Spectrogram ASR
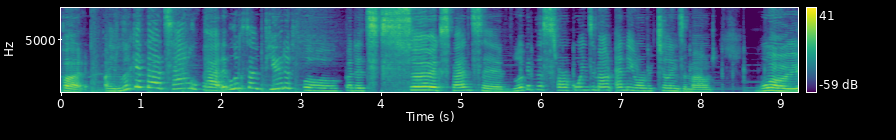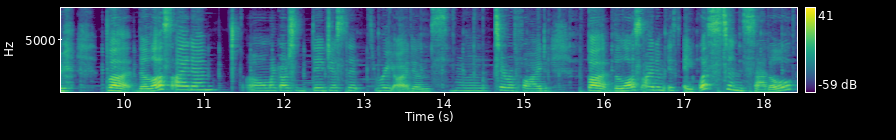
But I look at that saddle pad. It looks so beautiful, but it's so expensive. Look at the Star Coins amount and the Jorvik Shillings amount. Whoa. But the last item, oh my gosh, they just did three items. Hmm, terrified. But the last item is a Western saddle.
